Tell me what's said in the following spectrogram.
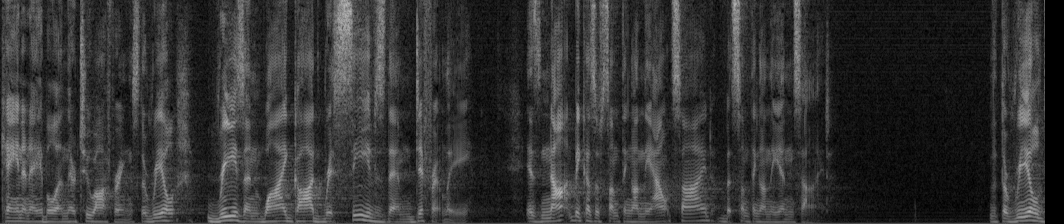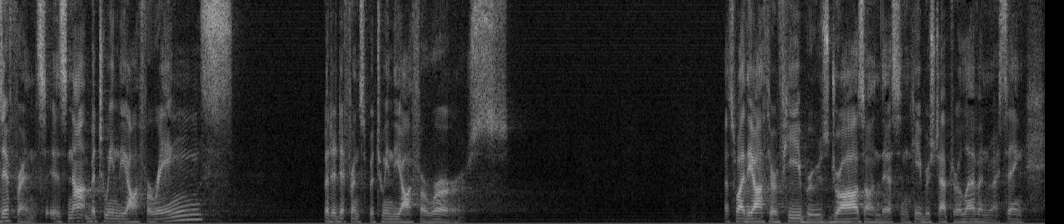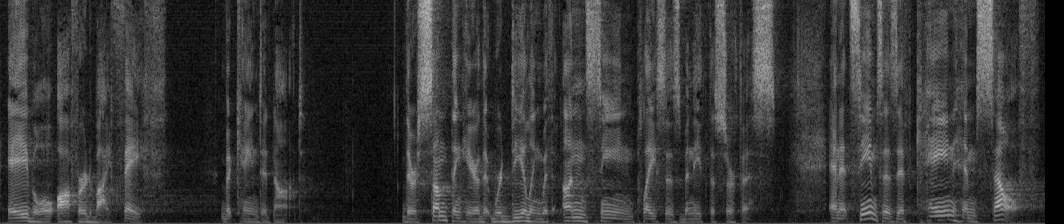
Cain and Abel and their two offerings, the real reason why God receives them differently is not because of something on the outside, but something on the inside. That the real difference is not between the offerings but a difference between the offerers. That's why the author of Hebrews draws on this in Hebrews chapter 11 by saying, Abel offered by faith, but Cain did not. There's something here that we're dealing with unseen places beneath the surface. And it seems as if Cain himself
